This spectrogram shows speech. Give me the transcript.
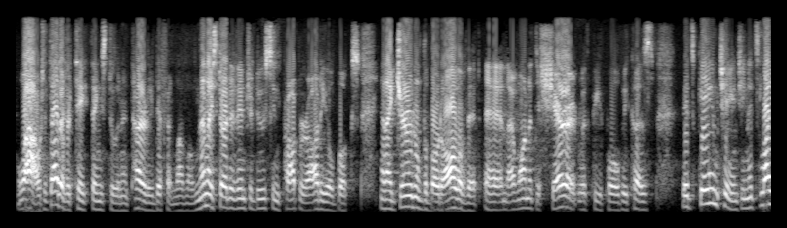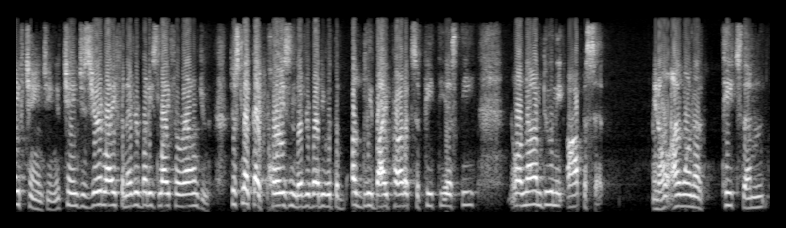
wow, did that ever take things to an entirely different level? And then I started introducing proper audio books, and I journaled about all of it. And I wanted to share it with people because it's game changing, it's life changing. It changes your life and everybody's life around you. Just like I poisoned everybody with the ugly byproducts of PTSD. Well, now I'm doing the opposite. You know, I want to teach them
